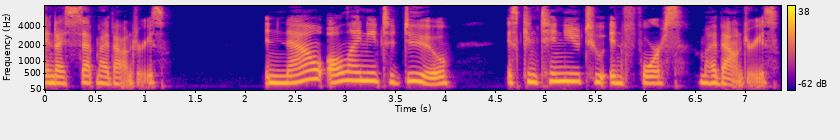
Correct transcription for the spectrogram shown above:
and I set my boundaries. And now all I need to do is continue to enforce my boundaries.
